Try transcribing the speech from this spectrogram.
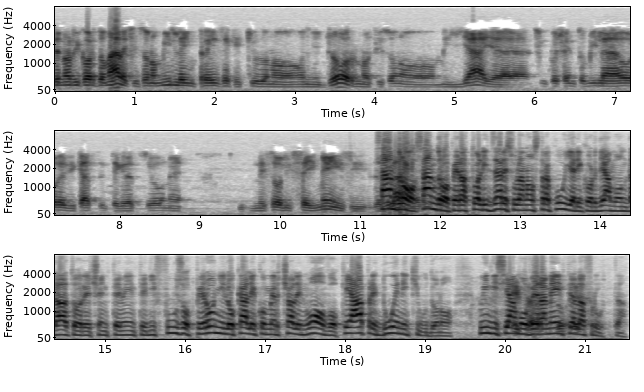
se non ricordo male ci sono mille imprese che chiudono ogni giorno, ci sono migliaia, 500 mila ore di cassa integrazione nei soli sei mesi. Sandro, Sandro, per attualizzare sulla nostra Puglia ricordiamo un dato recentemente diffuso, per ogni locale commerciale nuovo che apre due ne chiudono, quindi siamo esatto, veramente eh. alla frutta.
